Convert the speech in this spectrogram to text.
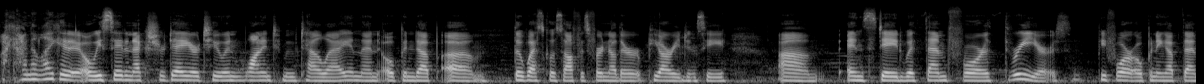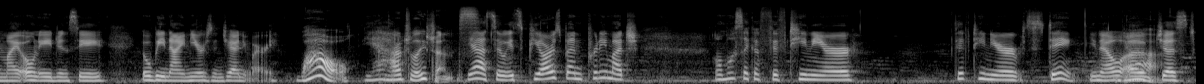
I kind of like it. I always stayed an extra day or two and wanted to move to LA, and then opened up um, the West Coast office for another PR agency, um, and stayed with them for three years before opening up then my own agency. It will be nine years in January. Wow. Yeah. Congratulations. Yeah, so it's PR's been pretty much almost like a 15 year 15 year stint, you know, Yeah. of just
